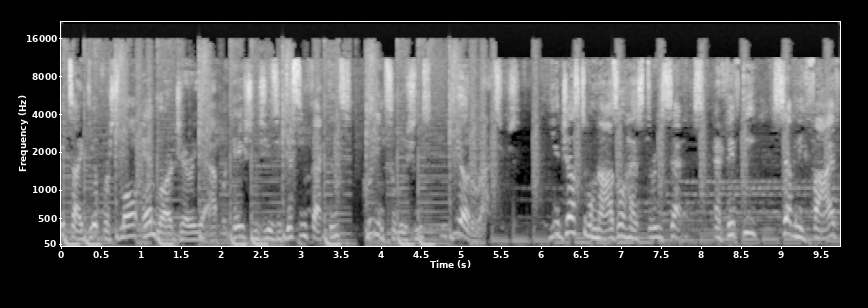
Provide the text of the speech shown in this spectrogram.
it's ideal for small and large area applications using disinfectants, cleaning solutions, and deodorizers. The adjustable nozzle has three settings at 50, 75,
